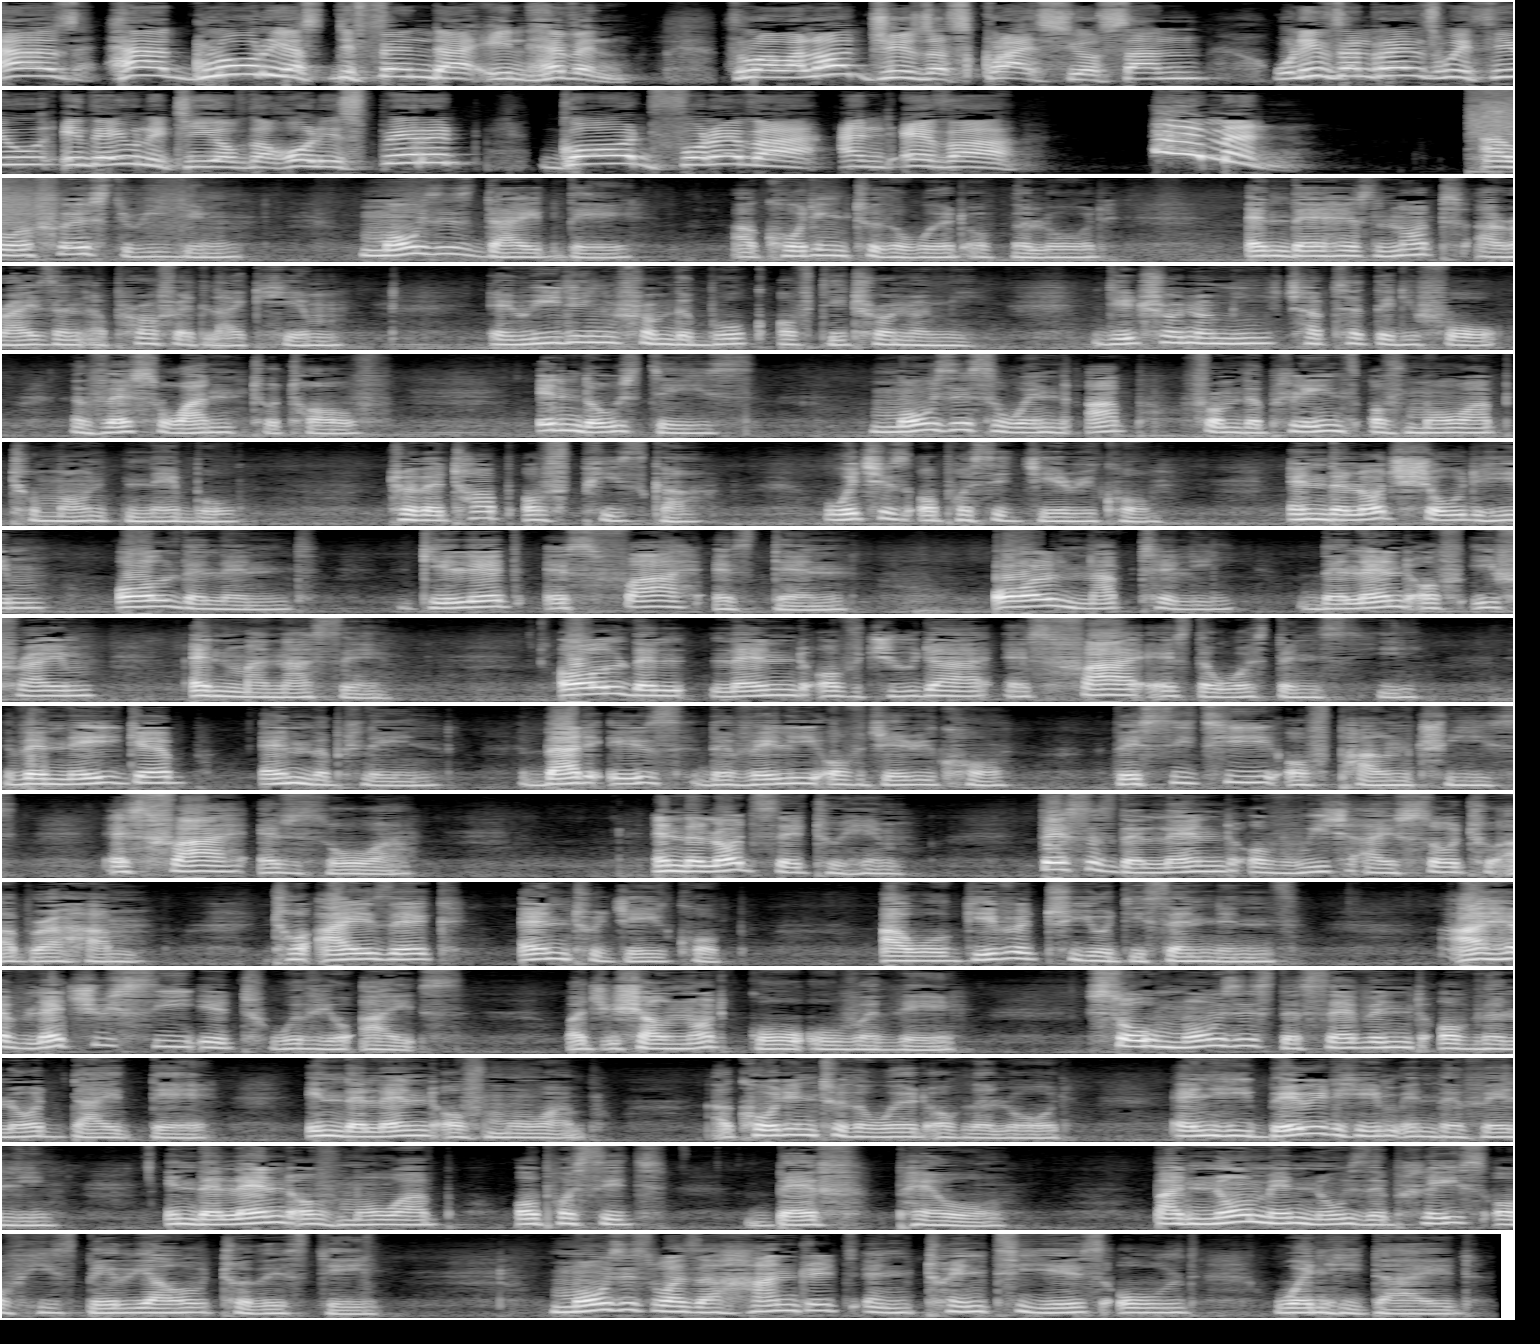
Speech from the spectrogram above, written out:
as her glorious defender in heaven. Through our Lord Jesus Christ, your Son, who lives and reigns with you in the unity of the Holy Spirit, God forever and ever. Amen. Our first reading Moses died there, according to the word of the Lord, and there has not arisen a prophet like him. A reading from the book of Deuteronomy. Deuteronomy chapter 34, verse 1 to 12. In those days, Moses went up from the plains of Moab to Mount Nebo, to the top of Pisgah, which is opposite Jericho. And the Lord showed him all the land, Gilead as far as Dan, all Naphtali, the land of Ephraim and Manasseh, all the land of Judah as far as the western sea, the Negeb and the plain, that is the valley of Jericho, the city of palm trees, as far as Zoar. And the Lord said to him, This is the land of which I swore to Abraham, to Isaac, and to Jacob. I will give it to your descendants. I have let you see it with your eyes, but you shall not go over there. So Moses, the servant of the Lord, died there, in the land of Moab, according to the word of the Lord. And he buried him in the valley, in the land of Moab, opposite Beth Peor. But no man knows the place of his burial to this day. Moses was a hundred and twenty years old when he died.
